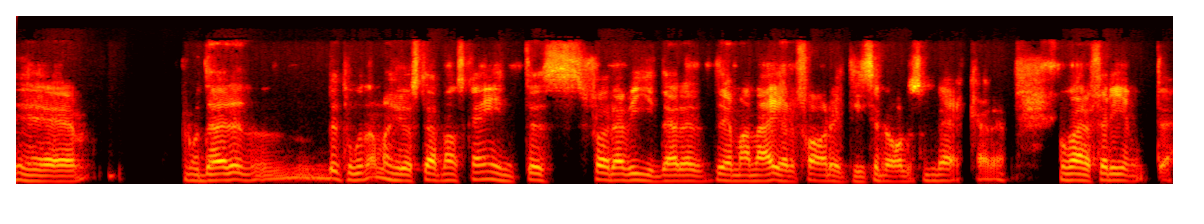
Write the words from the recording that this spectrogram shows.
Eh, och där betonar man just att man ska inte föra vidare det man har erfarit i sin roll som läkare. Och varför inte?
